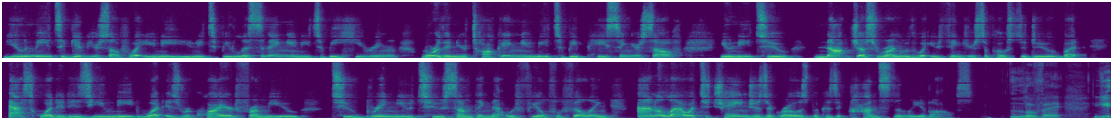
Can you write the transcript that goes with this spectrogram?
you need to give yourself what you need. You need to be listening. You need to be hearing more than you're talking. You need to be pacing yourself. You need to not just run with what you think you're supposed to do, but ask what it is you need, what is required from you to bring you to something that would feel fulfilling and allow it to change as it grows because it constantly evolves. Love it. You,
